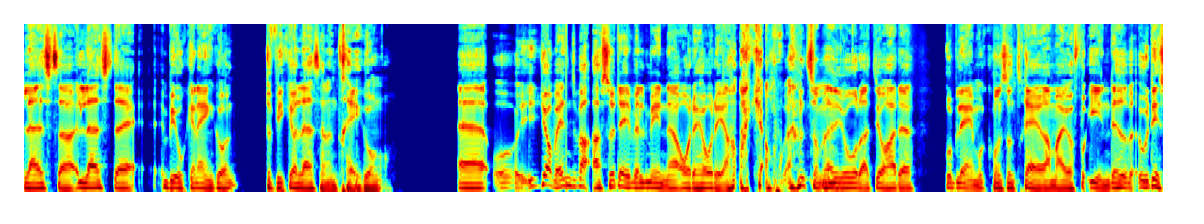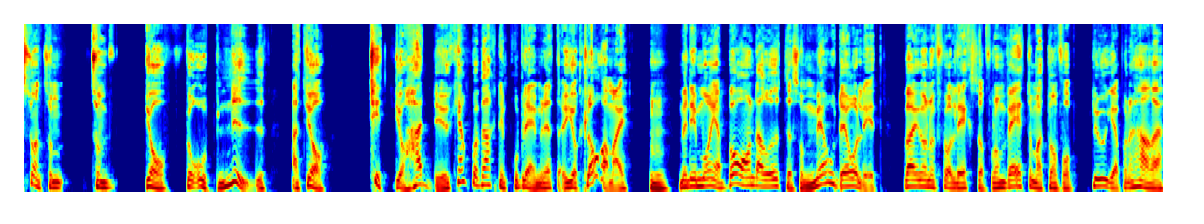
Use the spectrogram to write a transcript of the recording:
läsa, läste boken en gång, så fick jag läsa den tre gånger. Eh, och jag vet inte vad, alltså det är väl min ADHD-hjärna kanske som Mm. gjorde att jag hade problem att koncentrera mig och få in det. Och det är sånt som, som jag får upp nu. Att jag, shit, jag hade ju kanske verkligen problem med detta. Jag klarar mig. Mm. Men det är många barn där ute som mår dåligt varje gång de får läxor. För de vet om att de får plugga på den här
